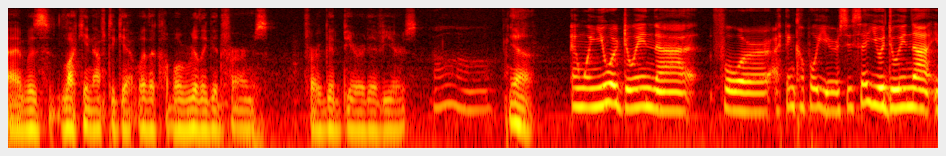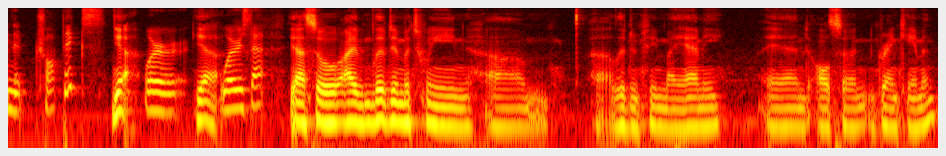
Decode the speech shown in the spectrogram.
I was lucky enough to get with a couple really good firms for a good period of years. Oh. Yeah. And when you were doing that for I think a couple of years, you said you were doing that in the tropics, Yeah. or Yeah. where is that? Yeah, so I lived in between, um, uh, lived in between Miami and also in Grand Cayman.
